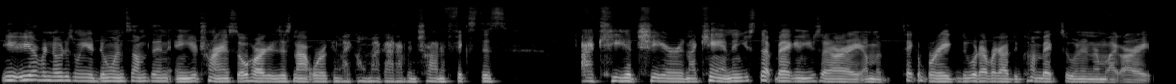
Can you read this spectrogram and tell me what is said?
you, you ever notice when you're doing something and you're trying so hard it's just not working, like, oh my God, I've been trying to fix this IKEA chair and I can't. And you step back and you say, All right, I'm gonna take a break, do whatever I gotta do, come back to it. And I'm like, all right,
